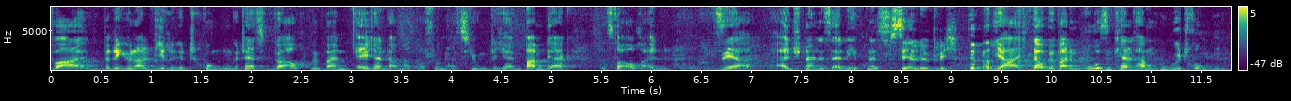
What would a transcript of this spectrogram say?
war, regional Biere getrunken, getestet. War auch mit meinen Eltern damals auch schon als Jugendlicher in Bamberg. Das war auch ein sehr einschneidendes Erlebnis. Sehr löblich. ja, ich glaube, wir waren im Rosenkern und haben U getrunken.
